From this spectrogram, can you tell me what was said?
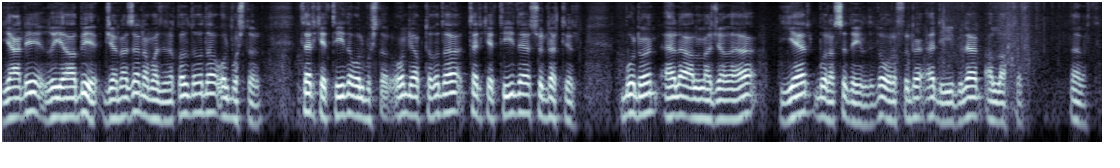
yani gıyabi cenaze namazını kıldığı da olmuştur. Terk ettiği de olmuştur. Onun yaptığı da terk ettiği de sünnettir. Bunun ele alınacağı yer burası değildir. Doğrusunu en iyi bilen Allah'tır. Evet.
